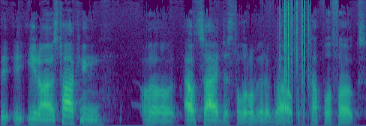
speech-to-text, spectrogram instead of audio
you know, I was talking uh, outside just a little bit ago with a couple of folks,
